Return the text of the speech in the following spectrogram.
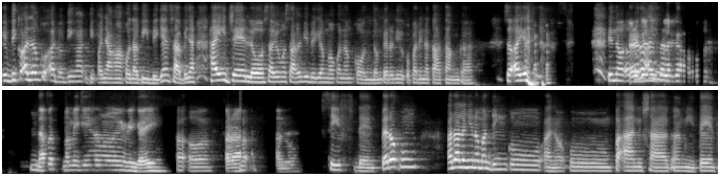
hindi ko alam kung ano, di, nga, di pa niya nga ako nabibigyan. Sabi niya, hi Jello, sabi mo sa akin, bibigyan mo ako ng condom, pero hindi ko pa rin natatanggap. So, ayun. you know, Pero, pero, ganun ay, talaga ako. Hmm. Dapat mamigay na mamimigay. oo, Para, Ma- ano, safe din. Pero kung, aralan niyo naman din kung, ano, kung paano siya gamitin.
